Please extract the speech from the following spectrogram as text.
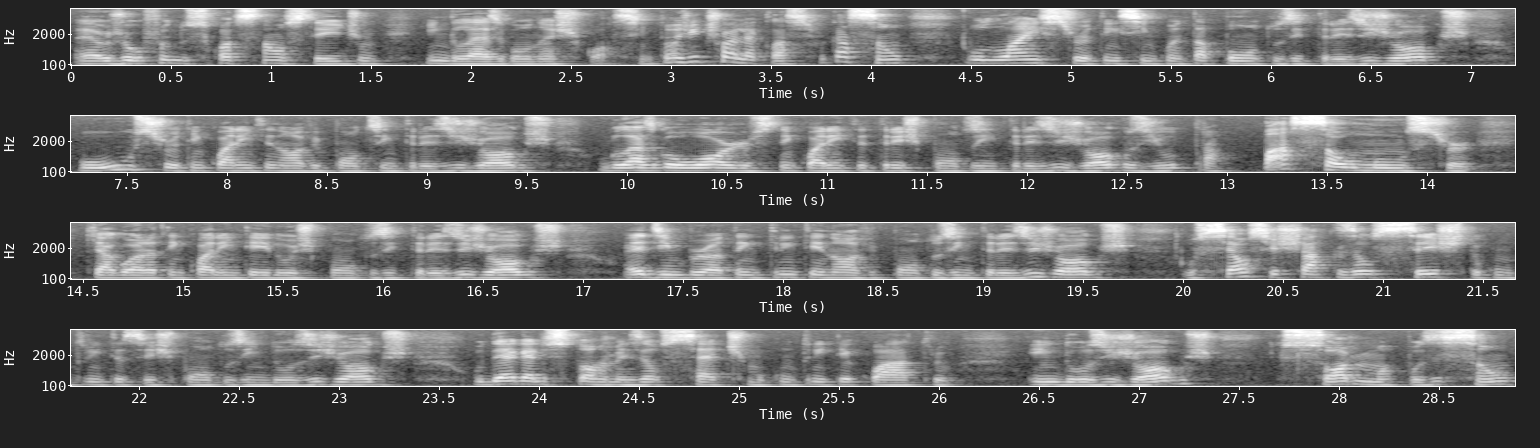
É, o jogo foi no Scottstown Stadium em Glasgow, na Escócia. Então a gente olha a classificação. O Leinster tem 50 pontos e 13 jogos. O Ulster tem 49 pontos em 13 jogos. O Glasgow Warriors tem 43 pontos em 13 jogos e ultrapassa o Munster, que agora tem 42 pontos e 13 jogos. Edinburgh tem 39 pontos em 13 jogos. O Chelsea Sharks é o sexto com 36 pontos em 12 jogos. O DHL Stormers é o sétimo com 34 em 12 jogos. Sobe uma posição.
